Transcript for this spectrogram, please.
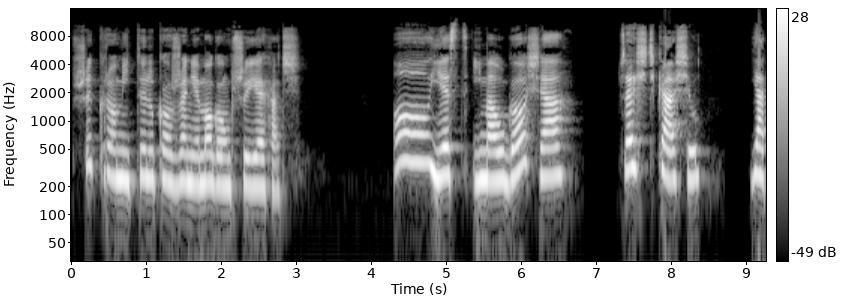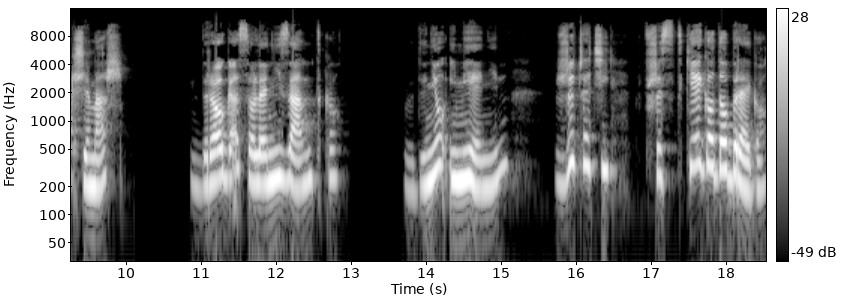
Przykro mi tylko, że nie mogą przyjechać. O, jest i Małgosia. Cześć, Kasiu. Jak się masz? Droga solenizantko, w dniu imienin życzę ci wszystkiego dobrego,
